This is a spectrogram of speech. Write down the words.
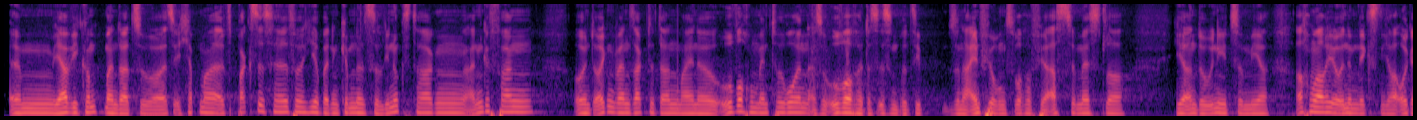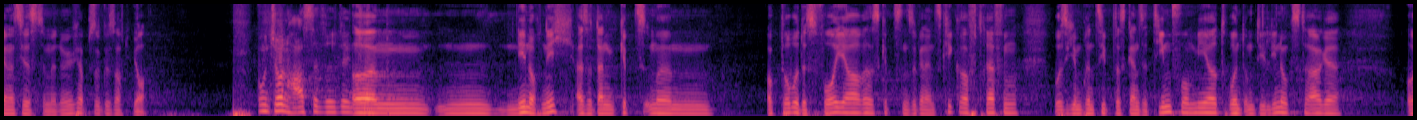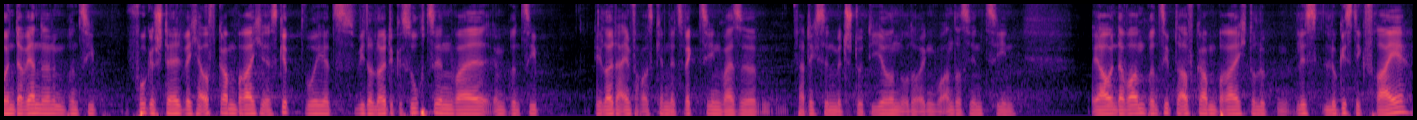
Ähm, ja, wie kommt man dazu? Also ich habe mal als Praxishelfer hier bei den Chemnitzer Linux-Tagen angefangen und irgendwann sagte dann meine O-Wochen-Mentorin, also O-Woche, das ist im Prinzip so eine Einführungswoche für Erstsemestler hier an der Uni zu mir, ach Mario, und im nächsten Jahr organisierst du mit. Und ich habe so gesagt, ja. Und schon hast du den? Ähm, nee, noch nicht. Also dann gibt es immer im Oktober des Vorjahres gibt's ein sogenanntes Kickoff-Treffen, wo sich im Prinzip das ganze Team formiert rund um die Linux-Tage. Und da werden dann im Prinzip vorgestellt, welche Aufgabenbereiche es gibt, wo jetzt wieder Leute gesucht sind, weil im Prinzip die Leute einfach aus Chemnitz wegziehen, weil sie fertig sind mit Studieren oder irgendwo anders hinziehen. Ja, und da war im Prinzip der Aufgabenbereich der Logistik frei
